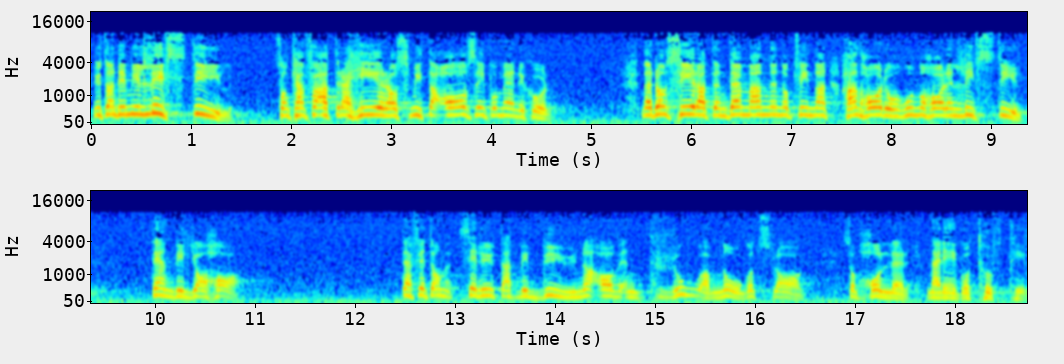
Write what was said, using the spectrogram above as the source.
Utan det är min livsstil som kan få attrahera och smitta av sig på människor. När de ser att den där mannen och kvinnan, han har, hon har en livsstil, den vill jag ha. Därför att de ser ut att bli burna av en tro av något slag som håller när det går tufft till.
